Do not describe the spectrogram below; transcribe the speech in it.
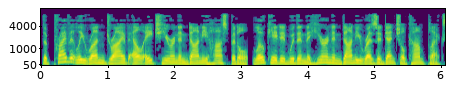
The privately run Drive LH Hiranandani Hospital, located within the Hiranandani residential complex,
